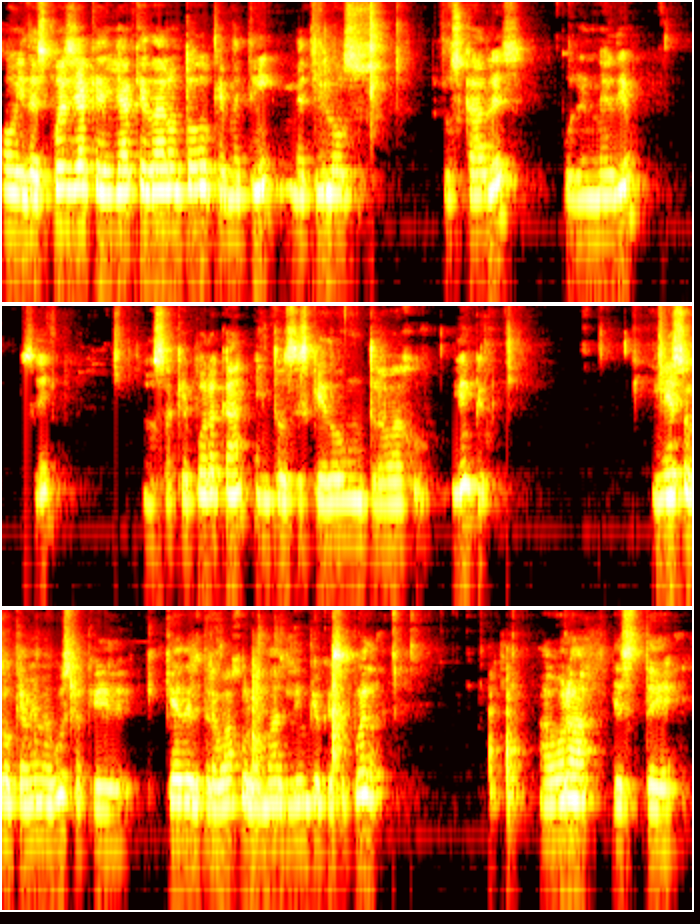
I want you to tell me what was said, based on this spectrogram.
hoy después ya que ya quedaron todo que metí metí los los cables por en medio, ¿sí? Los saqué por acá, entonces quedó un trabajo limpio. Y eso es lo que a mí me gusta, que, que quede el trabajo lo más limpio que se pueda. Ahora, este,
